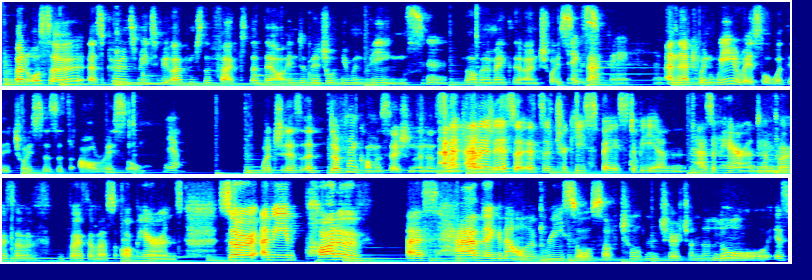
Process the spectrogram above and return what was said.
But also, as parents, we need to be open to the fact that they are individual human beings Mm. who are going to make their own choices. exactly. And that when we wrestle with their choices, it's our wrestle. Yeah. Which is a different conversation in its and it, and it is a, it's a tricky space to be in as a parent and Mm. both of both of us are parents so i mean part of us having now the resource of children's church and the Mm. law is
